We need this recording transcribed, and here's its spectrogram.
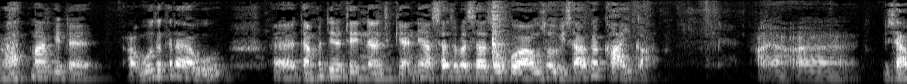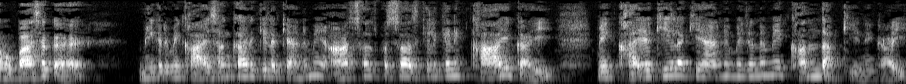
රහත් මාර්ගයට අවබෝධ කරා වූ ධම්මදින තෙරිනාසික කියන්නේ ආස්වාස් ප්‍රසවාසෝ කෝ ආවසෝ විසාක කායිකා. විසාක උපාසක මේකට මේ කාය සංකාර කියලා කියන්නේ මේ ආස්වාද ප්‍රසවාස කියලා කියන්නේ කායිකයි. මේ කය කියලා කියන්නේ මෙතන මේ කන්දක් කියන එකයි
